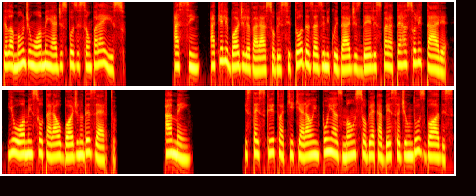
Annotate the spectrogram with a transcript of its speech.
pela mão de um homem à disposição para isso. Assim, aquele bode levará sobre si todas as iniquidades deles para a terra solitária, e o homem soltará o bode no deserto. Amém. Está escrito aqui que Arão impunha as mãos sobre a cabeça de um dos bodes,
